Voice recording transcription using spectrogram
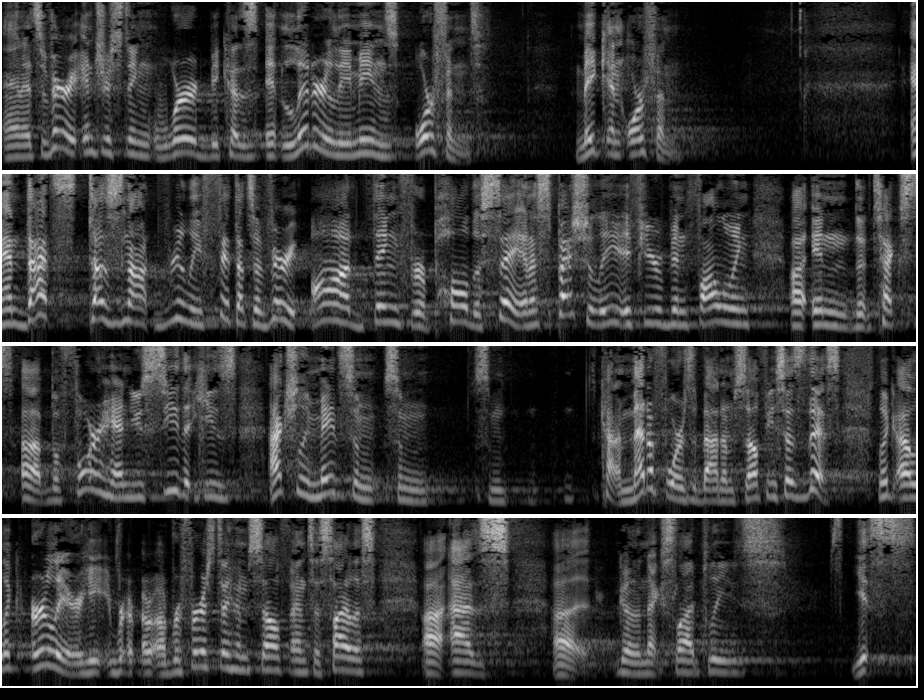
and it's a very interesting word because it literally means orphaned. Make an orphan. And that does not really fit. That's a very odd thing for Paul to say. And especially if you've been following uh, in the text uh, beforehand, you see that he's actually made some, some, some kind of metaphors about himself. He says this. Look, uh, look earlier, he re- uh, refers to himself and to Silas uh, as, uh, go to the next slide, please. Yes.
